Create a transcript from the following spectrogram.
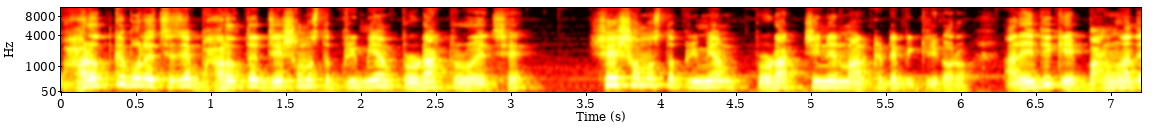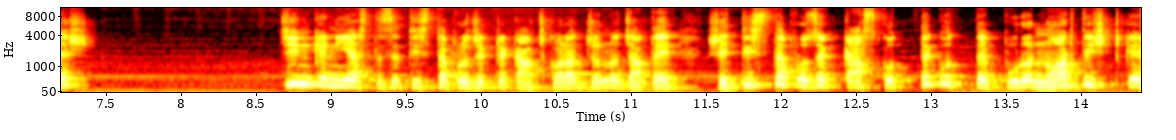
ভারতকে বলেছে যে ভারতের যে সমস্ত প্রিমিয়াম প্রোডাক্ট রয়েছে সে সমস্ত প্রিমিয়াম প্রোডাক্ট চীনের মার্কেটে বিক্রি করো। আর এদিকে বাংলাদেশ চীনকে নিয়ে আসতেছে তিস্তা প্রজেক্টে কাজ করার জন্য যাতে সেই তিস্তা প্রজেক্ট কাজ করতে করতে পুরো নর্থ ইস্টকে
